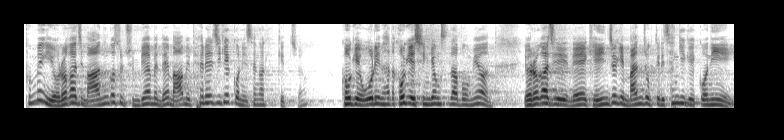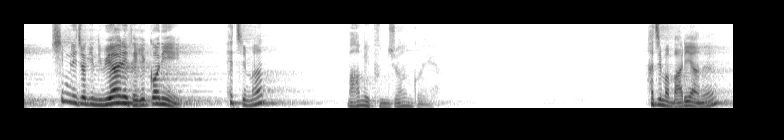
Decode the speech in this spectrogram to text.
분명히 여러 가지 많은 것을 준비하면 내 마음이 편해지겠거니 생각했겠죠. 거기에 올인하다, 거기에 신경 쓰다 보면 여러 가지 내 개인적인 만족들이 생기겠거니 심리적인 위안이 되겠거니 했지만 마음이 분주한 거예요. 하지만 마리아는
